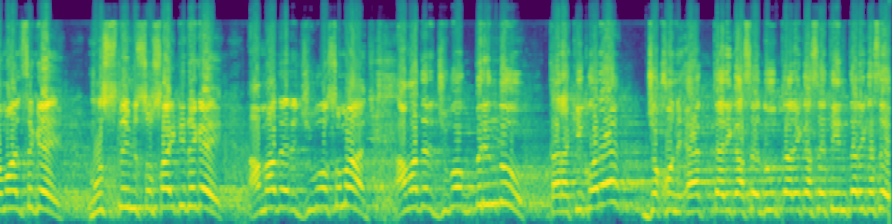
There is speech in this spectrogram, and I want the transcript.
সমাজ থেকে, মুসলিম সোসাইটি থেকে আমাদের যুব সমাজ, আমাদের যুবক বৃন্দু তারা কি করে? যখন এক তারিখ আসে দু তারিখ আসে তিন তারিখ আসে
